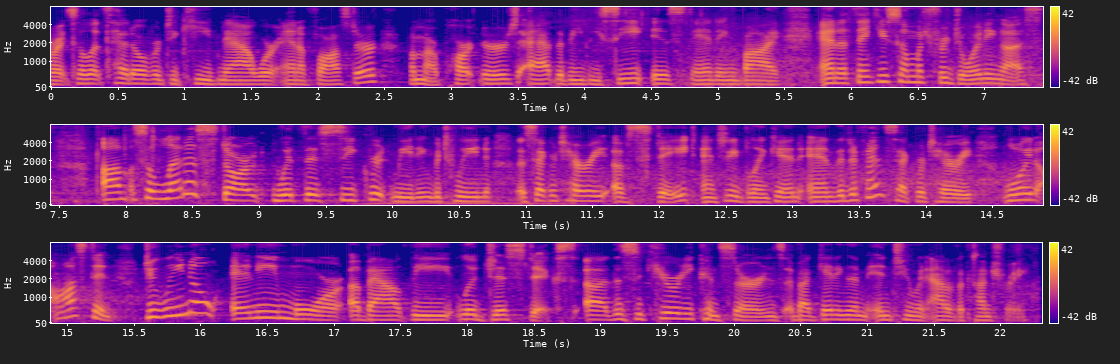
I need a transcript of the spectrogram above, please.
All right, so let's head over to Kiev now, where Anna Foster from our partners at the BBC is standing by. Anna, thank you so much for joining us. Um, so let us start with this secret meeting between the Secretary of State, Antony Blinken, and the Defense Secretary, Lloyd Austin. Do we know any more about the logistics, uh, the security concerns about getting them into and out of the country?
